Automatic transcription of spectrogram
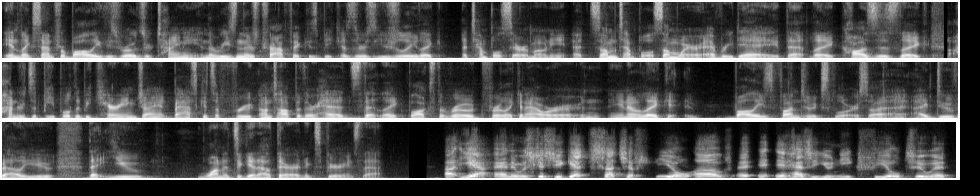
in like central Bali, these roads are tiny. And the reason there's traffic is because there's usually like a temple ceremony at some temple somewhere every day that like causes like hundreds of people to be carrying giant baskets of fruit on top of their heads that like blocks the road for like an hour. And you know, like Bali's fun to explore. So I, I do value that you wanted to get out there and experience that. Uh, yeah, and it was just you get such a feel of it, it has a unique feel to it.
